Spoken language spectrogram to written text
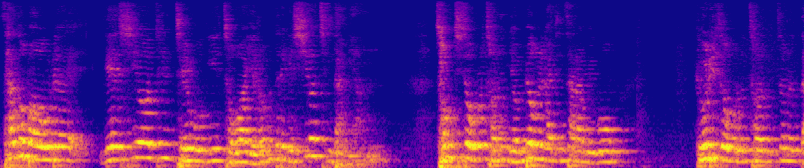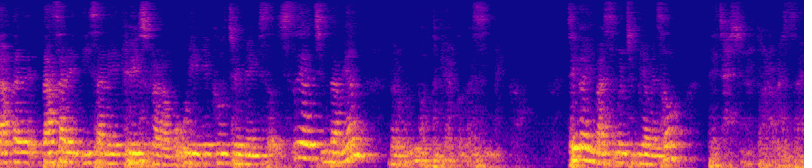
사도 바울에게 씌워진 제목이 저와 여러분들에게 씌워진다면 정치적으로 저는 연병을 가진 사람이고 교리적으로 저, 저는 나사렛, 이산의 교회수라라고 우리에게 그 죄명이 써- 쓰여진다면 여러분은 어떻게 할 것 같습니까? 제가 이 말씀을 준비하면서 내 자신을 돌아봤어요.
